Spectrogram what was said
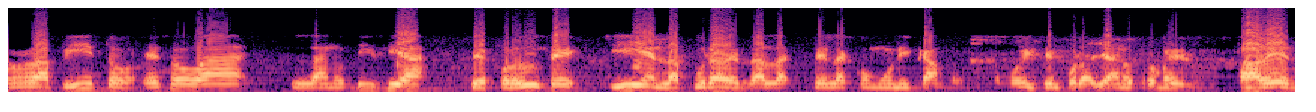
rapidito. Eso va, la noticia se produce y en la pura verdad se la comunicamos, como dicen por allá en otro medio. A ver,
